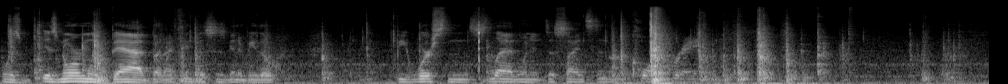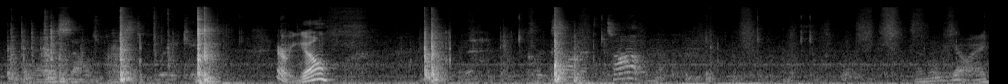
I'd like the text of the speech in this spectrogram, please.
was is normally bad, but I think this is going to be the be worse than the sled when it decides to. Yeah, was plastic breaking. There we go. And then it clicks on at the top. And there we go. I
